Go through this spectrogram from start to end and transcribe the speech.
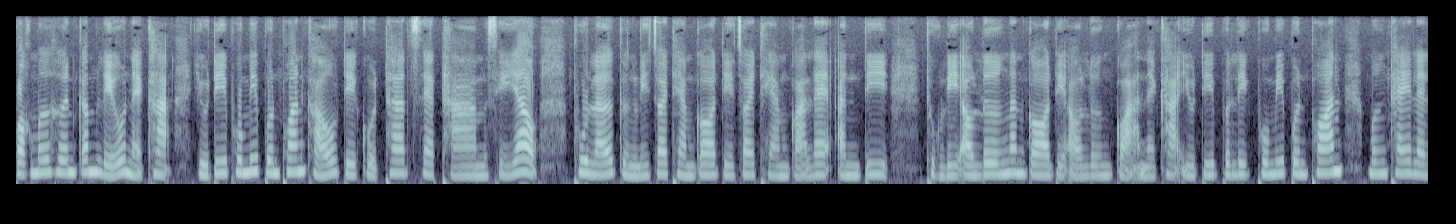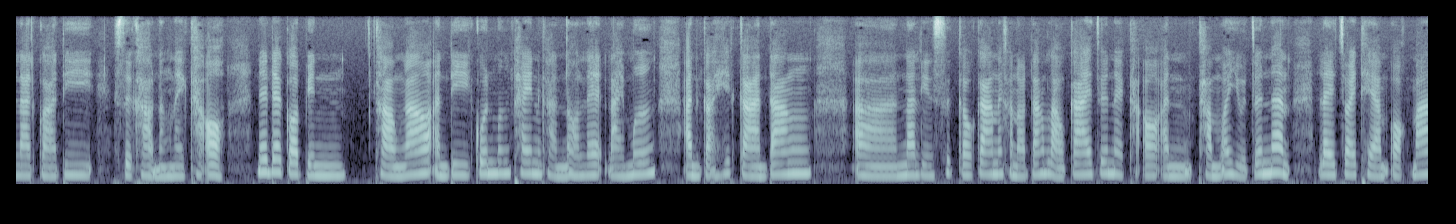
ปอกเมื่อเฮิรนกำเหลวไหนค่ะ อยู่ดีภูมิปุนพรเขาตีกุดทัดแซดทามเสียเย้าผู้เล้วกึ่งลีจอยแถมก็ตีจอยแถมกว่าและอันดีถูกลีเอาเลิงนั่นก็ตีเอาเลิงกว่านะคะอยู่ดีบริกภูมิปุนพรเมืองไทยและลาดกว่าดีสื่อข่าวหนังในค่ะอ๋อในได้ก็เป็น ข่าวเงาอันดีก้นเมืองไทยนะคะนาะและหลายเมือง อันก็เหตุการณ์ตั้งอ่านาลินซึกเกากลางนะคะเนาะตั้งเหล่ากายเจ้าในค่ะอาอันคำว่าอยู่เจ้านั่นไล่จอยแถมออกมา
